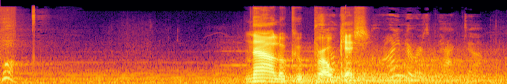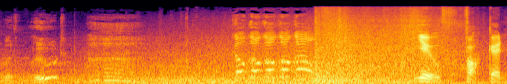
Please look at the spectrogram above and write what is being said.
Whoa. Now look who broke Sounds it. like the grinder is packed up. With loot? Go, go, go, go, go! You fucking.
